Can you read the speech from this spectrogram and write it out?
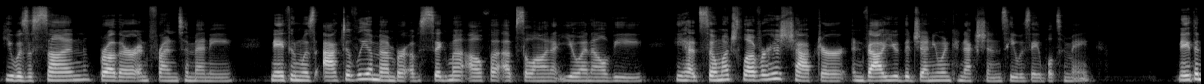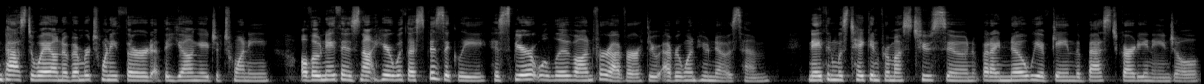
he was a son, brother, and friend to many. Nathan was actively a member of Sigma Alpha Epsilon at UNLV. He had so much love for his chapter and valued the genuine connections he was able to make. Nathan passed away on November 23rd at the young age of 20. Although Nathan is not here with us physically, his spirit will live on forever through everyone who knows him. Nathan was taken from us too soon, but I know we have gained the best guardian angel.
